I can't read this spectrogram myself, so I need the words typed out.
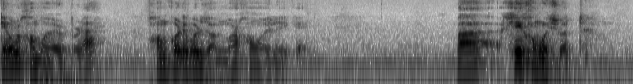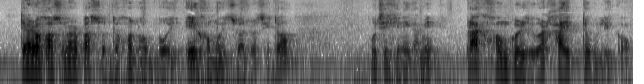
তেওঁৰ সময়ৰ পৰা শংকৰদেৱৰ জন্মৰ সময়লৈকে বা সেই সময়ছোৱাত তেৰশ চনৰ পৰা চৈধ্যশ নব্বৈ এই সময়ছোৱাত ৰচিত পুথিখিনিক আমি প্ৰাক শংকৰী যুগৰ সাহিত্য বুলি কওঁ।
